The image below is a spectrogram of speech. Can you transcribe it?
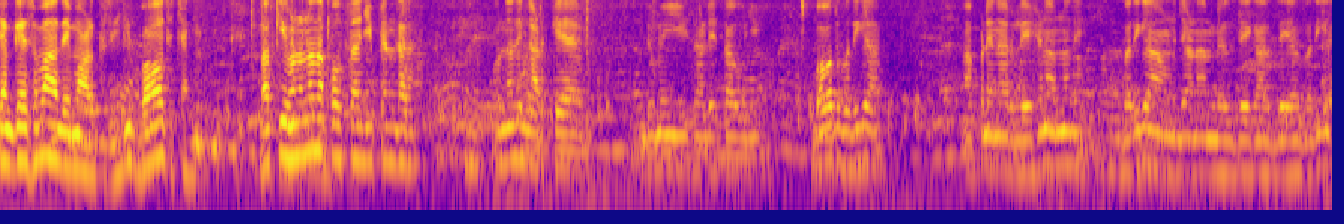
ਚੰਗੇ ਸੁਭਾਅ ਦੇ ਮਾਲਕ ਸੀ ਜੀ ਬਹੁਤ ਚੰਗੇ। ਬਾਕੀ ਹੁਣ ਉਹਨਾਂ ਦਾ ਪੋਤਾ ਜੀ ਪਿੰਦਰ ਉਹਨਾਂ ਦੇ ਲੜਕੇ ਆ ਦੁਨੀ ਜੀ ਸਾਡੇ ਤਾਊ ਜੀ। ਬਹੁਤ ਵਧੀਆ ਆਪਣੇ ਨਾਲ ਰਿਲੇਸ਼ਨ ਆ ਉਹਨਾਂ ਦੇ। ਵਧੀਆ ਆਉਣ ਜਾਣਾ ਮਿਲਦੇ ਕਰਦੇ ਆ ਵਧੀਆ।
